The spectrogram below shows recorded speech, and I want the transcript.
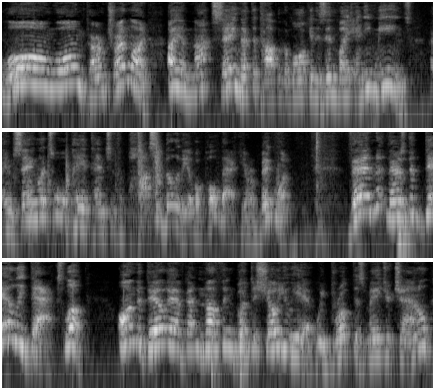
Long, long term trend line. I am not saying that the top of the market is in by any means. I am saying let's all pay attention to the possibility of a pullback here, a big one. Then there's the daily DAX. Look, on the daily, I've got nothing good to show you here. We broke this major channel.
